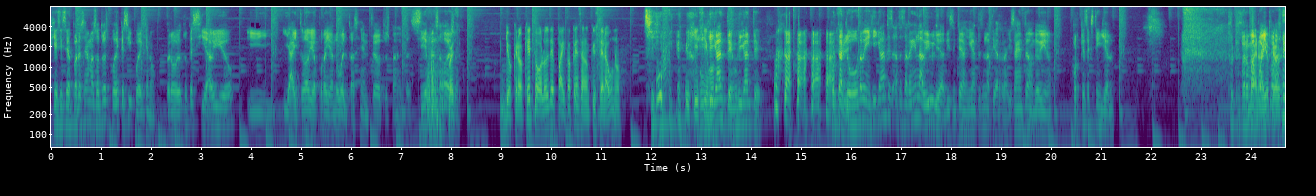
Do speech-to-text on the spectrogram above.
Que si se parecen a nosotros, puede que sí, puede que no. Pero yo creo que sí ha habido y, y hay todavía por ahí dando vueltas gente de otros planetas. Sí he pensado Pues, eso. Yo creo que todos los de Paipa pensaron que usted era uno. Sí. un gigante, un gigante. Porque aquí Sí. hubo también gigantes, hasta estarán en la Biblia. Dicen que hay gigantes en la Tierra. ¿Y esa gente de dónde vino? ¿Por qué se extinguieron? Porque fueron más Bueno, yo paipa.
